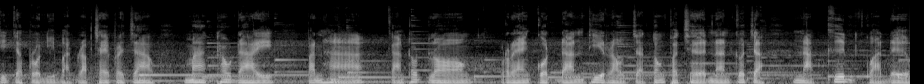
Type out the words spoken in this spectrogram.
ที่จะปรนนิบัติรับใช้พระเจ้ามากเท่าใด ปัญหาการทดลอง แรงกดดันที่เราจะต้องเผชิญนั้นก็จะหนักขึ้นกว่าเดิม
